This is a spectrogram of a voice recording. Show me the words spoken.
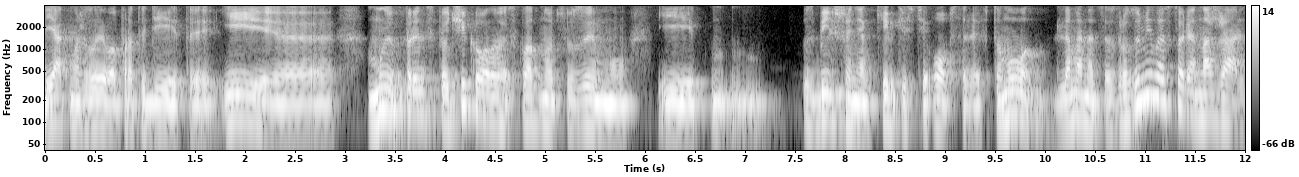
як можливо протидіяти, і е, ми, в принципі, очікували складну цю зиму і збільшення кількості обстрілів. Тому для мене це зрозуміла історія. На жаль,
